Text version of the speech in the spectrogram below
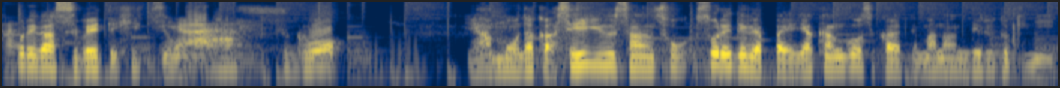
はい。これが全て必い要なんやすごっ。いや、もうだから声優さんそ、それでやっぱり夜間ゴースからって学んでる時に、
